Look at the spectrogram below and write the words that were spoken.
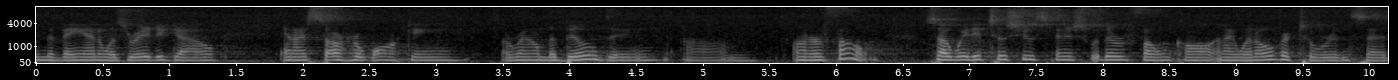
in the van and was ready to go. And I saw her walking around the building um, on her phone. So I waited till she was finished with her phone call, and I went over to her and said,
